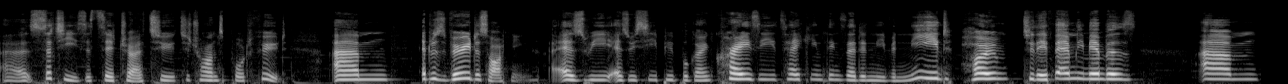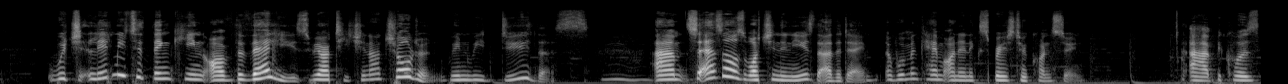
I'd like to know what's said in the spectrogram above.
uh, cities, etc., to to transport food. Um, it was very disheartening as we as we see people going crazy, taking things they didn't even need home to their family members. Um, which led me to thinking of the values we are teaching our children when we do this. Um, so, as I was watching the news the other day, a woman came on and expressed her concern uh, because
